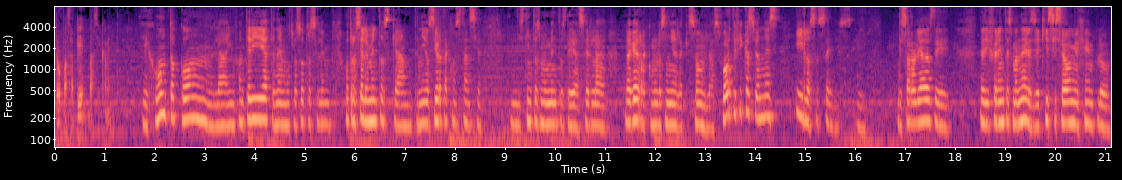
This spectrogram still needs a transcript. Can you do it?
tropas a pie, básicamente. Y junto con la infantería tenemos los otros, otros elementos que han tenido cierta constancia en distintos momentos de hacer la, la guerra, como lo señala, que son las fortificaciones y los asedios, desarrolladas de, de, diferentes maneras. Y aquí sí se va mi ejemplo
